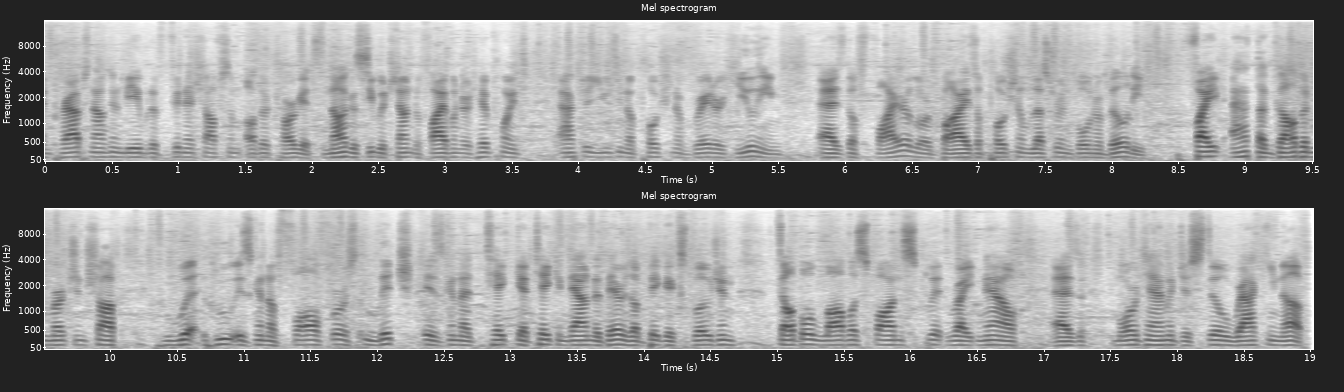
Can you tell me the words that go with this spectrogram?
and perhaps now going to be able to finish off some other targets. Naga Sea Witch down to 500 hit points after using a potion of greater healing as the Fire Lord buys a potion of lesser invulnerability. Fight at the Goblin Merchant Shop. Who, who is going to fall first? Lich is going to take get taken down. There's a big explosion. Double lava spawn split right now as more damage is still racking up,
